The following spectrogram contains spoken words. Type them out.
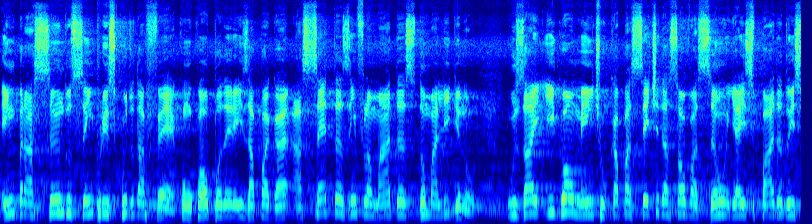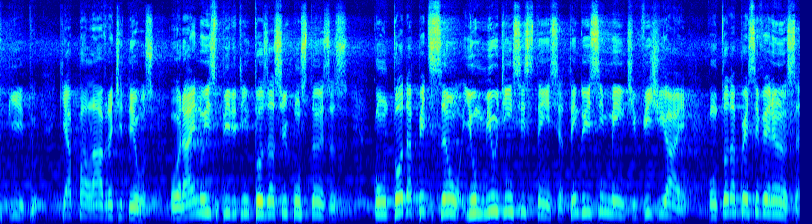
embraçando sempre o escudo da fé, com o qual podereis apagar as setas inflamadas do maligno. Usai igualmente o capacete da salvação e a espada do Espírito, que é a palavra de Deus. Orai no Espírito em todas as circunstâncias, com toda a petição e humilde insistência, tendo isso em mente, vigiai com toda perseverança,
